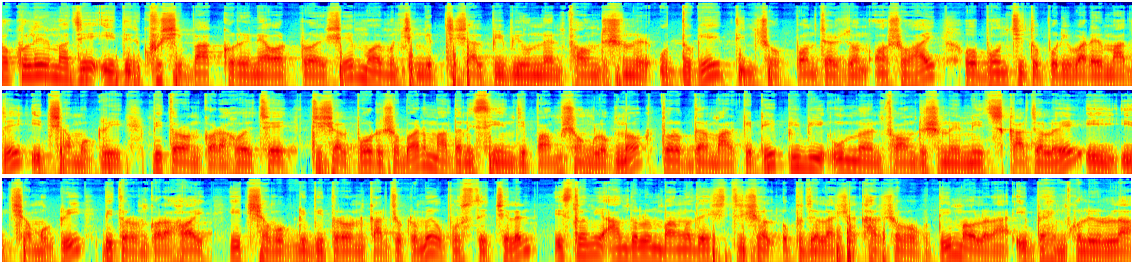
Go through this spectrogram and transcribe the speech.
সকলের মাঝে ঈদের খুশি ভাগ করে নেওয়ার প্রয়াসে ময়মনসিংহের ত্রিশাল পিবি উন্নয়ন ফাউন্ডেশনের উদ্যোগে তিনশো পঞ্চাশ জন অসহায় ও বঞ্চিত পরিবারের মাঝে ঈদ সামগ্রী বিতরণ করা হয়েছে। ত্রিশাল পৌরসভার মাদানী সিএনজি পাম্প সংলগ্ন তরফদার মার্কেটে পিবি উন্নয়ন ফাউন্ডেশনের নিজ কার্যালয়ে এই ঈদ সামগ্রী বিতরণ করা হয়। ঈদ সামগ্রী বিতরণ কার্যক্রমে উপস্থিত ছিলেন ইসলামী আন্দোলন বাংলাদেশ ত্রিশাল উপজেলা শাখার সভাপতি মাওলানা ইব্রাহিম খলিউল্লাহ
